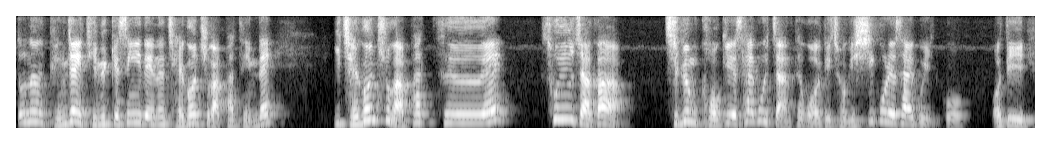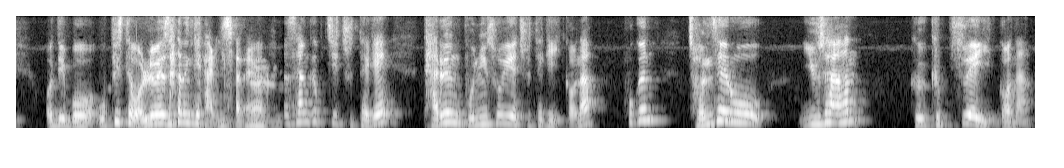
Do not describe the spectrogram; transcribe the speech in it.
또는 굉장히 뒤늦게 승인되는 재건축 아파트인데 이 재건축 아파트의 소유자가 지금 거기에 살고 있지 않다고 어디 저기 시골에 살고 있고 어디 어디 뭐 오피스텔 원룸에서 하는 게 아니잖아요. 음. 상급지 주택에 다른 본인 소유의 주택이 있거나 혹은 전세로 유사한 그 급수에 있거나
